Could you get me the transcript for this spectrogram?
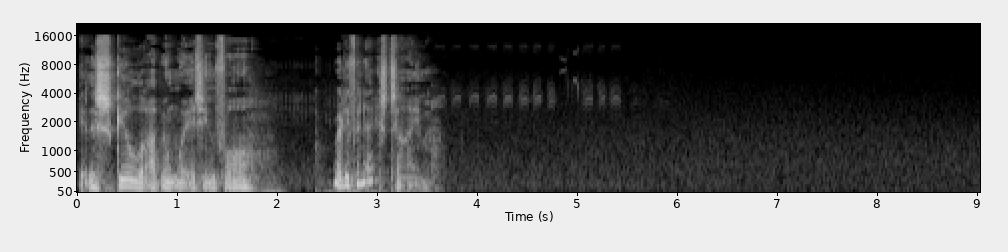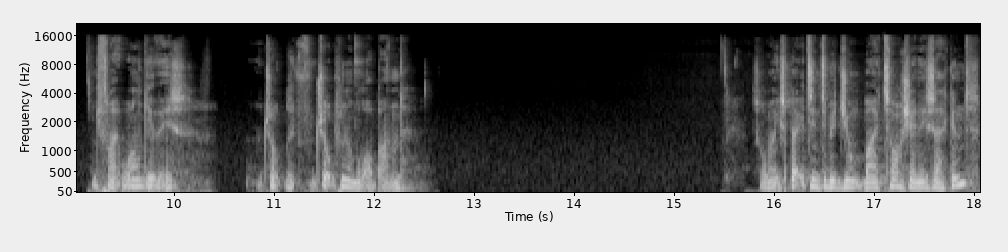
get the skill that I've been waiting for, ready for next time. In fact, what I'll do is drop the drop from the warband. So I'm expecting to be jumped by Tosh any second.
